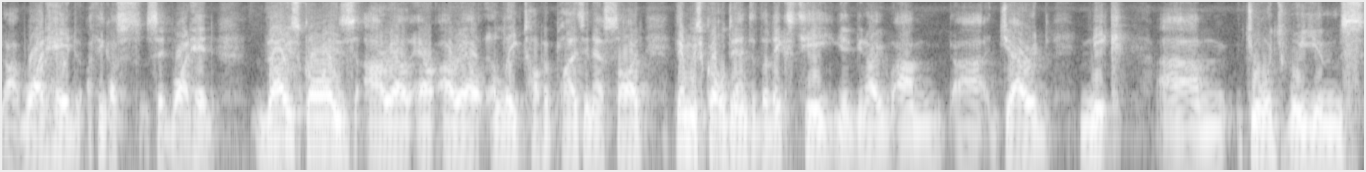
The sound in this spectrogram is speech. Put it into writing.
uh, Whitehead, I think I said Whitehead. Those guys are our, our, are our elite type of players in our side. Then we scroll down to the next tier, you, you know, um, uh, Jarrod, Nick, um, George Williams,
